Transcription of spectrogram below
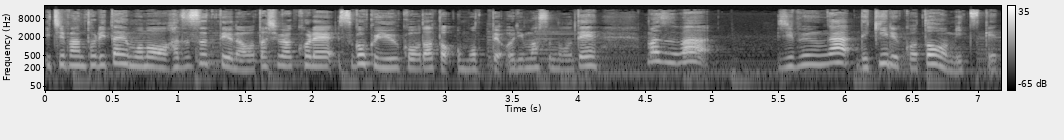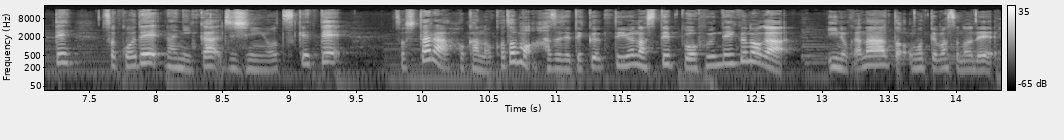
一番取りたいものを外すっていうのは私はこれすごく有効だと思っておりますのでまずは自分ができることを見つけてそこで何か自信をつけてそしたら他のことも外れていくっていうようなステップを踏んでいくのがいいのかなと思ってますので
